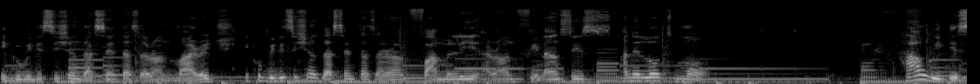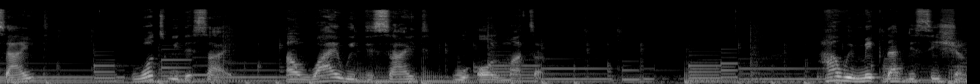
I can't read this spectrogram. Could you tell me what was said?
It could be decisions that centers around marriage. It could be decisions that centers around family, around finances, and a lot more. How we decide, what we decide, and why we decide will all matter. How we make that decision,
